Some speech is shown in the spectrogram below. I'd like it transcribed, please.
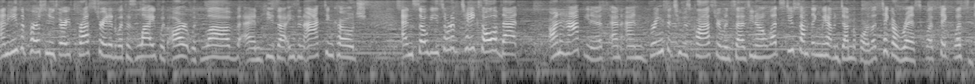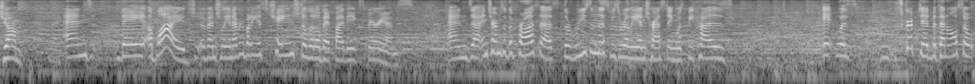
And he's a person who's very frustrated with his life, with art, with love, and he's, a, he's an acting coach. And so he sort of takes all of that unhappiness and, and brings it to his classroom and says, you know, let's do something we haven't done before. Let's take a risk. Let's take, let's jump. And they oblige eventually, and everybody is changed a little bit by the experience. And uh, in terms of the process, the reason this was really interesting was because it was scripted, but then also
